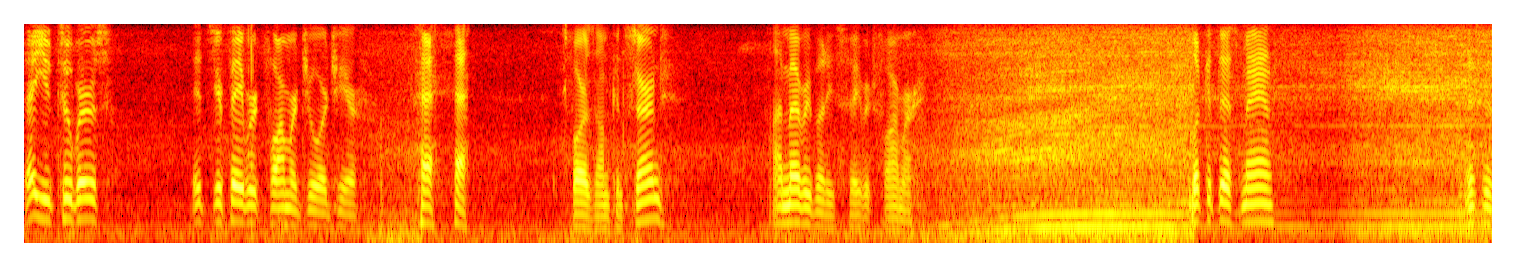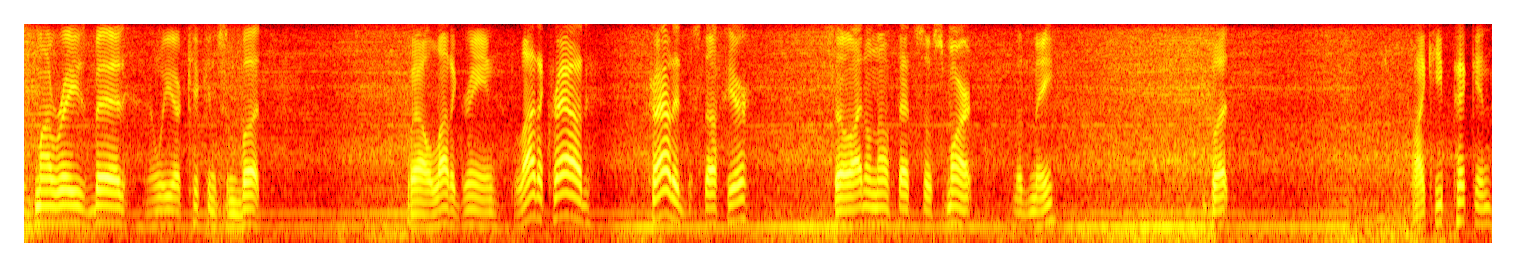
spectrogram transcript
Hey YouTubers, it's your favorite farmer George here. as far as I'm concerned, I'm everybody's favorite farmer. Look at this man. This is my raised bed and we are kicking some butt. Well, a lot of green, a lot of crowd, crowded stuff here. So I don't know if that's so smart of me. But I keep picking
